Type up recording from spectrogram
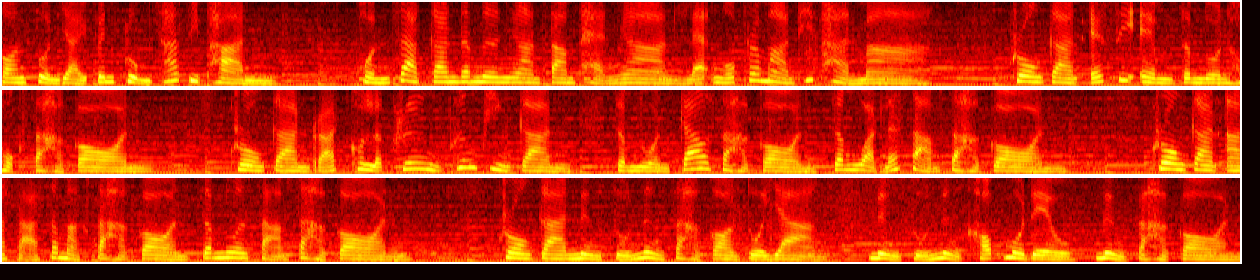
กรณ์ส่วนใหญ่เป็นกลุ่มชาติพันธุ์ ผลจากการดำเนินงานตามแผนงานและงบประมาณที่ผ่านมา โครงการ SCM จำนวน 6 สหกรณ์โครงการรัฐคนละครึ่งพึ่งพิงกันจำนวน 9 สหกรณ์จังหวัดและ 3 สหกรณ์ ครงการอาสาสมัครสหกรณ์จำนวน 3 สหกรณ์โครงการ 101 สหกรณ์ตัวอย่าง 101 คอปโมเดล 1 สหกรณ์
